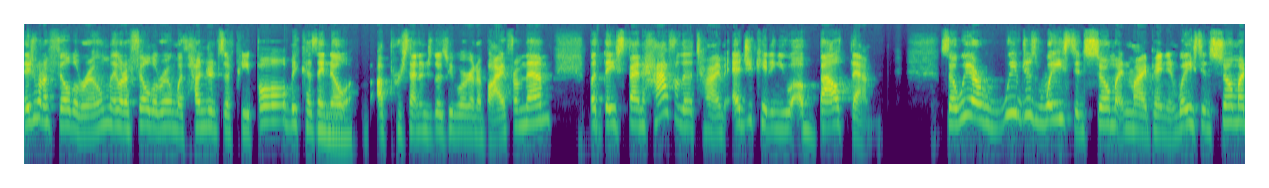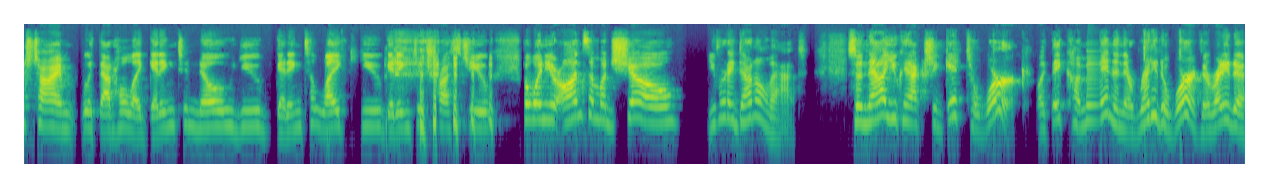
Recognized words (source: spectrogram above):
they just want to fill the room. They want to fill the room with hundreds of people because they know mm-hmm. a percentage of those people are going to buy from them. But they spend half of the time educating you about them. So we are we've just wasted so much in my opinion, wasted so much time with that whole like getting to know you, getting to like you, getting to trust you. But when you're on someone's show, you've already done all that. So now you can actually get to work. Like they come in and they're ready to work. They're ready to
